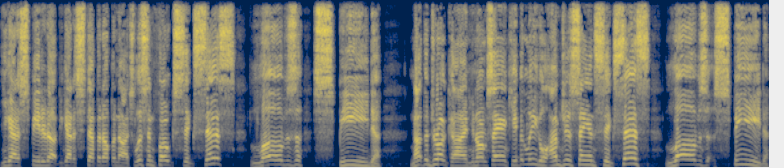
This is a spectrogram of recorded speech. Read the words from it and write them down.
you got to speed it up. You got to step it up a notch. Listen, folks, success loves speed. Not the drug kind, you know what I'm saying? Keep it legal. I'm just saying success loves speed.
